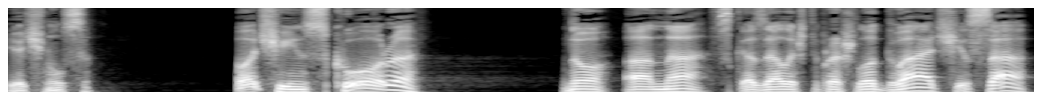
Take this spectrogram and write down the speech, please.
и очнулся. «Очень скоро, но она сказала, что прошло два часа».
